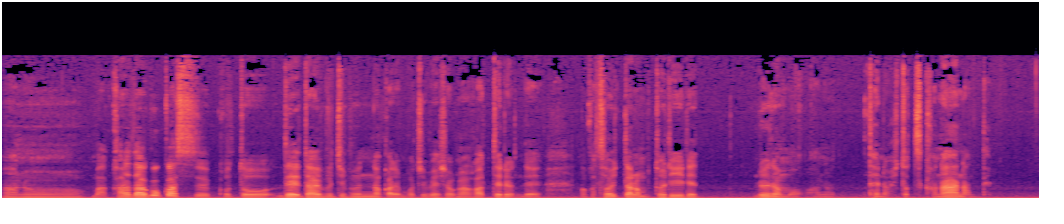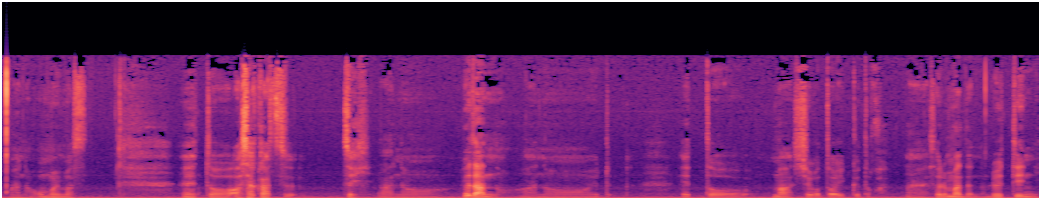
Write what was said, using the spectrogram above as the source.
あの、まあ、体を動かすことでだいぶ自分の中でモチベーションが上がってるんでなんかそういったのも取り入れるのもあの手の一つかななんてあの思います。えっ、ー、と朝活ぜひあのー、普段のあのえっとまあ仕事行くとか、えそれまでのルーティンに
